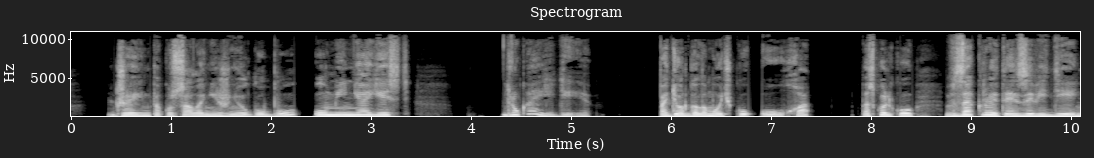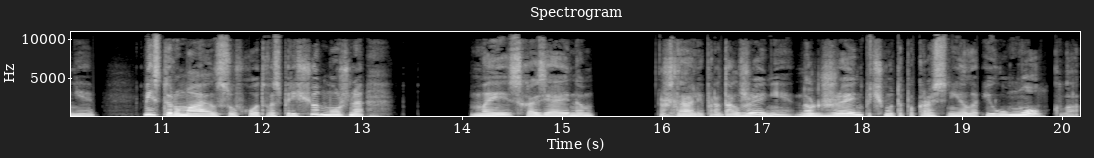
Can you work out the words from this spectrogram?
— Джейн покусала нижнюю губу, — у меня есть другая идея. Подергала мочку уха, поскольку в закрытое заведение мистеру Майлсу вход воспрещен, можно... Мы с хозяином ждали продолжения, но Джейн почему-то покраснела и умолкла.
